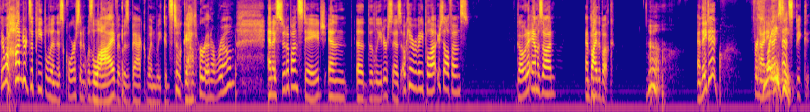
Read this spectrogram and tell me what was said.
There were hundreds of people in this course, and it was live. It was back when we could still gather in a room, and I stood up on stage, and uh, the leader says, "Okay, everybody, pull out your cell phones, go to Amazon, and buy the book." and they did for 99 Crazy. cents bec-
